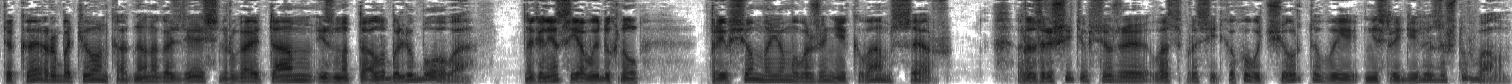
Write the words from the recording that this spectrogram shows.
Такая работенка, одна нога здесь, другая там, измотала бы любого. Наконец я выдохнул. При всем моем уважении к вам, сэр, разрешите все же вас спросить, какого черта вы не следили за штурвалом?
